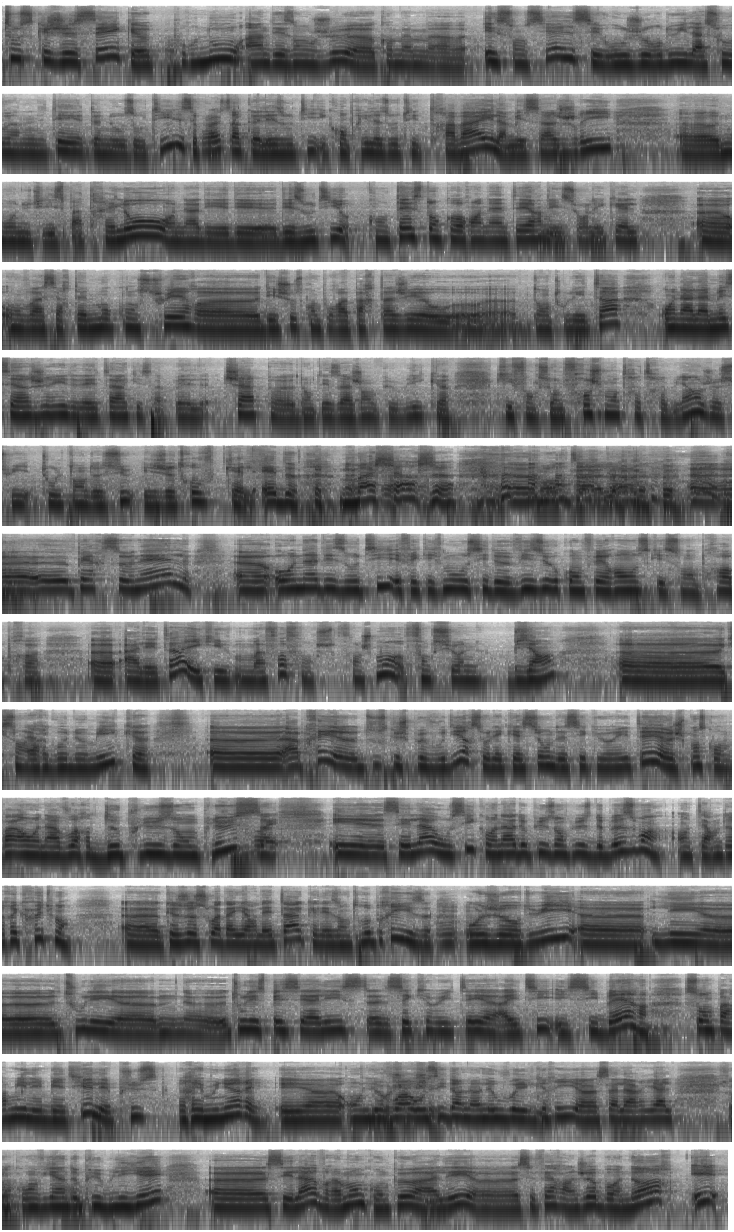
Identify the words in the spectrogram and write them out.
Tout ce que je sais, que pour nous, un des enjeux euh, quand même euh, essentiels, c'est aujourd'hui la souveraineté de nos outils. C'est pour Ouais. ça que les outils, y compris les outils de travail, la messagerie, euh, nous on n'utilise pas Trello, on a des, des, des outils qu'on teste encore en interne et sur lesquels euh, on va certainement construire euh, des choses qu'on pourra partager au- euh, dans tout l'État. On a la messagerie de l'État qui s'appelle CHAP, donc des agents publics, qui fonctionne franchement très très bien. Je suis tout le temps dessus et je trouve qu'elle aide ma charge euh, mentale euh, personnel, euh, on a des outils effectivement aussi de visioconférence qui sont propres euh, à l'État et qui, ma foi, fon- franchement, fonctionnent bien, euh, qui sont ergonomiques. Euh, après, euh, tout ce que je peux vous dire sur les questions de sécurité, euh, je pense qu'on va en avoir de plus en plus. Ouais. Et c'est là aussi qu'on a de plus en plus de besoins en termes de recrutement, euh, que ce soit d'ailleurs l'État que les entreprises. Aujourd'hui, euh, les, euh, tous, les, tous les spécialistes sécurité IT et cyber sont parmi les métiers les plus rémunérés. Et euh, on le voit aussi dans la nouvelle grille euh, salariale qu'on vient de publier. Euh, c'est là vraiment qu'on peut aller euh, se faire un job en or. Et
